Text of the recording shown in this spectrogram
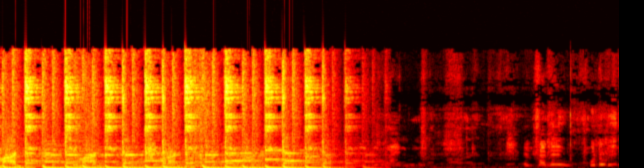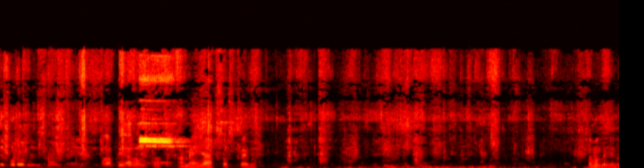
श्रीमान श्रीमान श्रीमान हमें यार सब्सक्राइब समझ लगे ना?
